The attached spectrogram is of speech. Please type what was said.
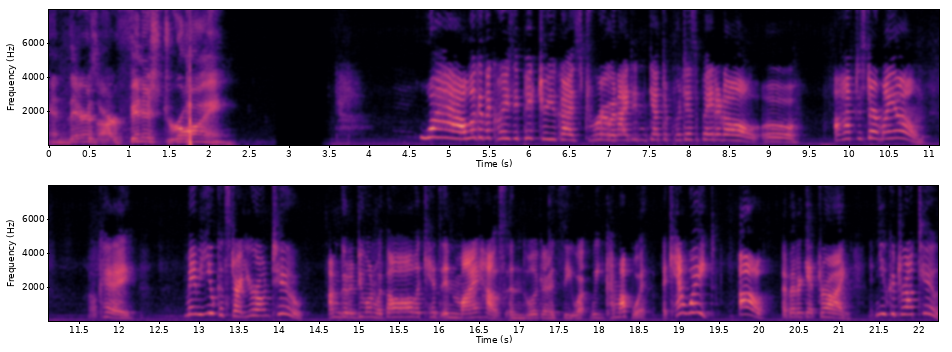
and there's our finished drawing. At the crazy picture you guys drew and I didn't get to participate at all. Oh, I'll have to start my own. Okay, maybe you could start your own too. I'm gonna do one with all the kids in my house and we're gonna see what we come up with. I can't wait. Oh, I better get drawing. And you could draw too.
